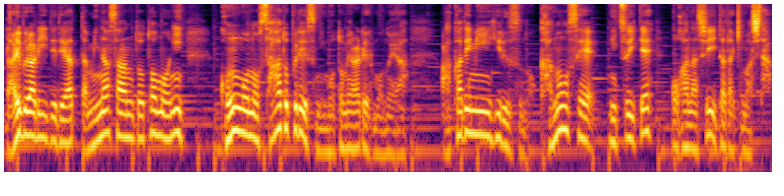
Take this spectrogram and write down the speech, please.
ライブラリーで出会った皆さんと共に今後のサードプレイスに求められるものやアカデミーヒルズの可能性についてお話しいただきました。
